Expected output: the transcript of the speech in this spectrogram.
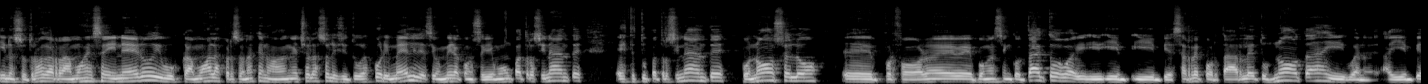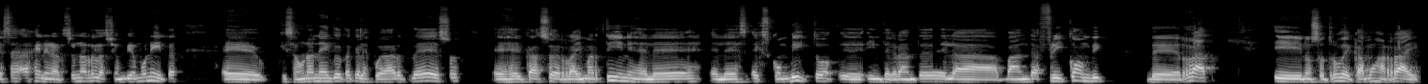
y nosotros agarramos ese dinero y buscamos a las personas que nos han hecho las solicitudes por email y le decimos, mira, conseguimos un patrocinante, este es tu patrocinante, conócelo, eh, por favor eh, pónganse en contacto y, empieza a reportarle tus notas y bueno, ahí empieza a generarse una relación bien bonita. Eh, quizás una anécdota que les pueda dar de eso es el caso de Ray Martínez, él es, él es ex convicto, eh, integrante de la banda Free Convict de rap y nosotros becamos a Ray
